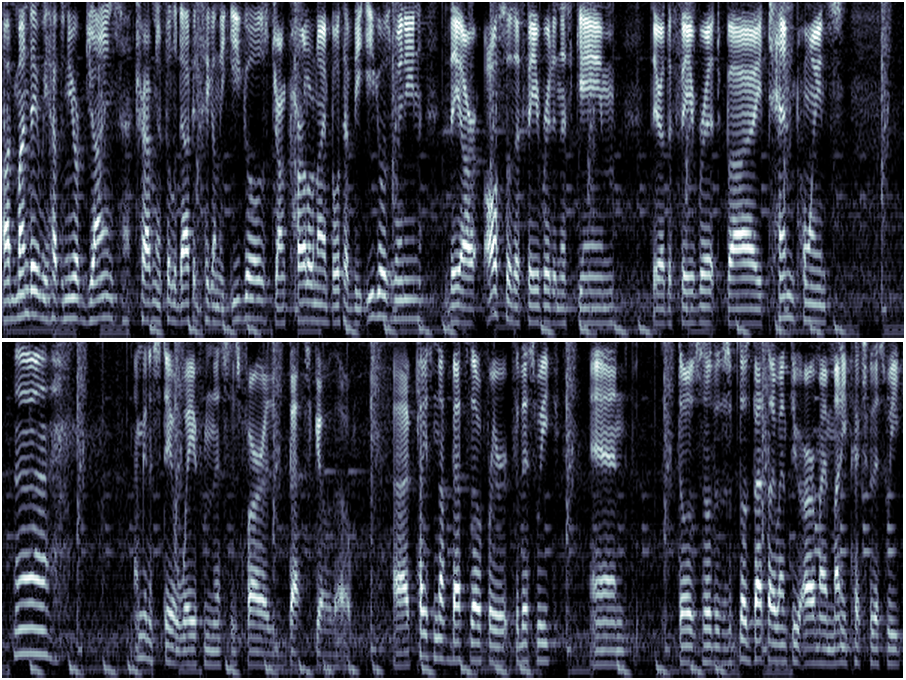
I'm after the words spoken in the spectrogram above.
On Monday, we have the New York Giants traveling to Philadelphia to take on the Eagles. Giancarlo and I both have the Eagles winning. They are also the favorite in this game. They are the favorite by 10 points. Uh, I'm going to stay away from this as far as bets go, though. Uh, I've placed enough bets, though, for, for this week. And those, so those, those bets that I went through are my money picks for this week.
